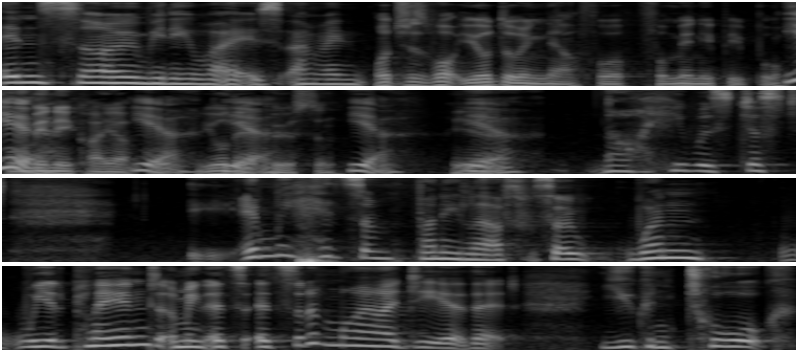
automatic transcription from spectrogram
in so many ways. I mean, Which is what you're doing now for, for many people. Yeah, For many kaiako. yeah, You're yeah. that person. yeah, Yeah. yeah, No, he was just, and we had some funny laughs. So one we had planned. I mean, it's it's sort of my idea that you can talk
